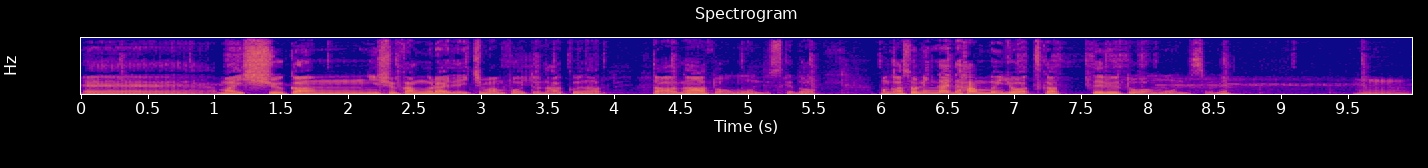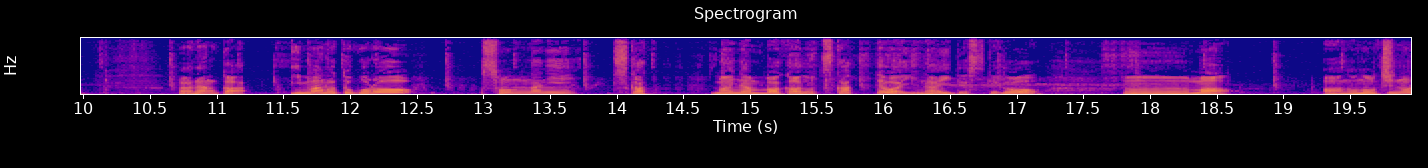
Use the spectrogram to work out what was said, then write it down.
えーまあ1週間2週間ぐらいで1万ポイントなくなったなとは思うんですけど、まあ、ガソリン代で半分以上は使ってるとは思うんですよね。うん。だからなんか今のところそんなに使っマイナンバーカード使ってはいないですけどうーんまああの後々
